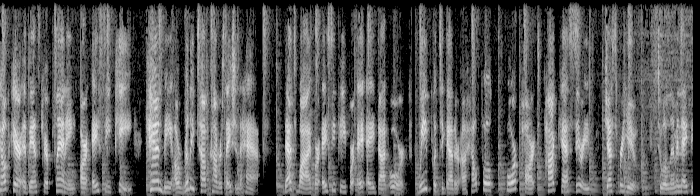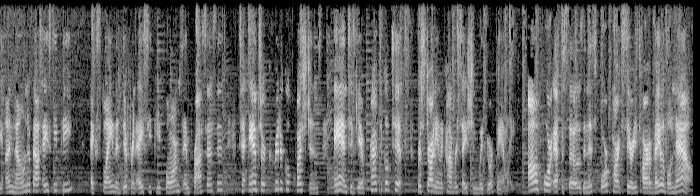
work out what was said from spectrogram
Healthcare Advanced Care Planning, or ACP, can be a really tough conversation to have. That's why for ACPforAA.org, we put together a helpful four part podcast series just for you to eliminate the unknown about ACP, explain the different ACP forms and processes, to answer critical questions, and to give practical tips for starting the conversation with your family. All four episodes in this four part series are available now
